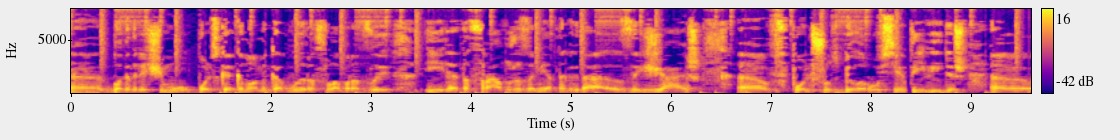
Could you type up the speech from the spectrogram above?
э, благодаря чему польская российская экономика выросла в разы. И это сразу же заметно, когда заезжаешь э, в Польшу с Беларуси, ты видишь э,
